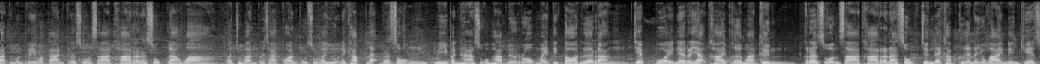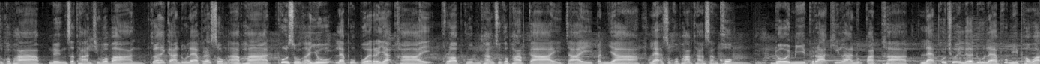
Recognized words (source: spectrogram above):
รัฐมนตรีว่าการกระทรวงสาธารณสุขกล่าวว่า ปัจจุบันประชากรผู้สูงอายุนะครับและพระสงฆ์มีปัญหาสุขภาพด้วยโรคไม่ติดต่อเรื้อรัง เจ็บป่วยในระยะท้ายเพิ่มมากขึ้น กระทรวงสาธารณสุขจึงได้ขับเคลื่อนนโยบาย 1 เขตสุขภาพ 1 สถานชีวบาล เพื่อให้การดูแลพระสงฆ์อาพาธผู้สูงอายุและผู้ป่วยระยะท้าย ครอบคลุมทั้งสุขภาพกาย ใจ ปัญญา และสุขภาพทางสังคม โดยมีพระคิลานุปัฏฐาก และผู้ช่วยเหลือดูแลผู้มีภาวะ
